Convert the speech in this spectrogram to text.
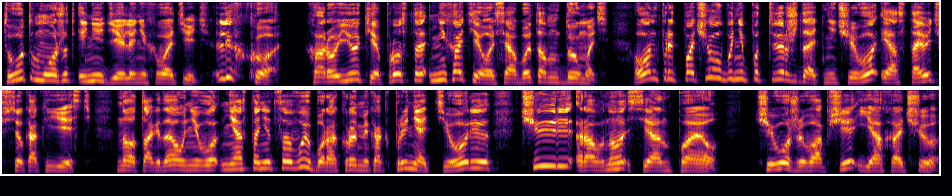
Тут может и недели не хватить. Легко. Харуюке просто не хотелось об этом думать. Он предпочел бы не подтверждать ничего и оставить все как есть. Но тогда у него не останется выбора, кроме как принять теорию Чири равно Сиан Пайо. Чего же вообще я хочу?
